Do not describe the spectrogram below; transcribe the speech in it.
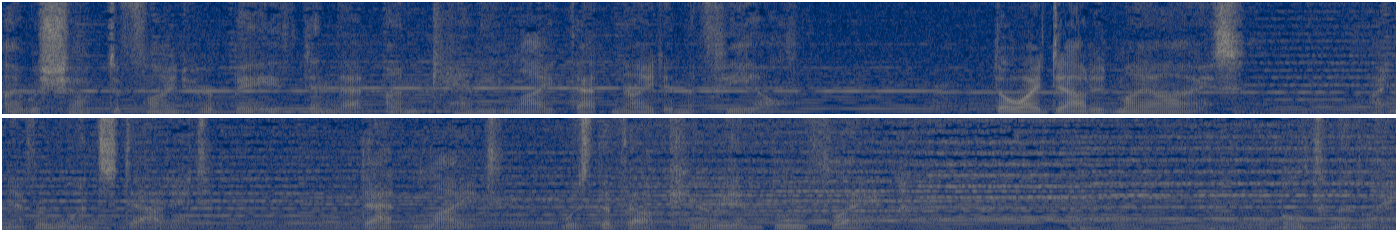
I was shocked to find her bathed in that uncanny light that night in the field. Though I doubted my eyes, I never once doubted. That light was the Valkyrian blue flame. Ultimately,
